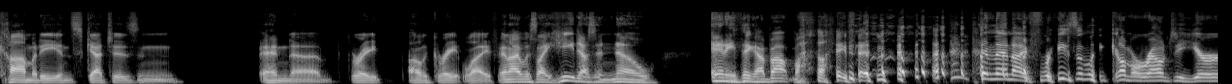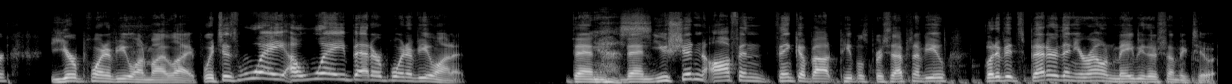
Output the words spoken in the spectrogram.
comedy and sketches and and uh, great, a great life." And I was like, "He doesn't know." anything about my life. And, and then I've recently come around to your your point of view on my life, which is way a way better point of view on it. Then Yes. then you shouldn't often think about people's perception of you, but if it's better than your own, maybe there's something to it.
